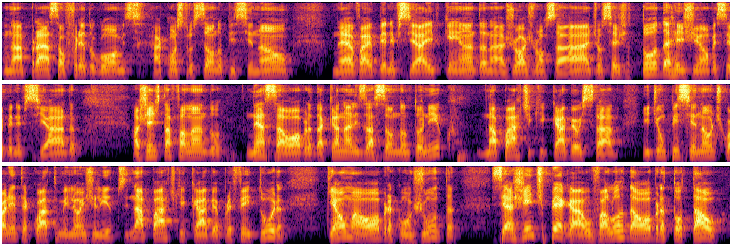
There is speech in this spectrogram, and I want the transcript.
na Praça Alfredo Gomes a construção do piscinão, né? vai beneficiar aí quem anda na Jorge João Saad, ou seja, toda a região vai ser beneficiada. A gente está falando nessa obra da canalização do Antonico, na parte que cabe ao Estado, e de um piscinão de 44 milhões de litros. E na parte que cabe à Prefeitura, que é uma obra conjunta, se a gente pegar o valor da obra total,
